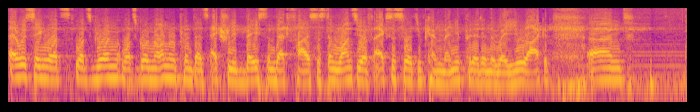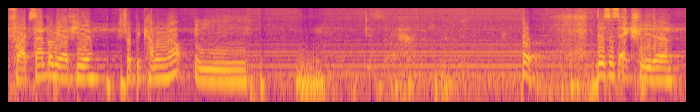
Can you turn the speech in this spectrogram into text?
everything what's what's going what's going on in the printer is actually based in that file system. Once you have access to it, you can manipulate it in the way you like it. And for example, we have here should be coming now. Oh, this is actually the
